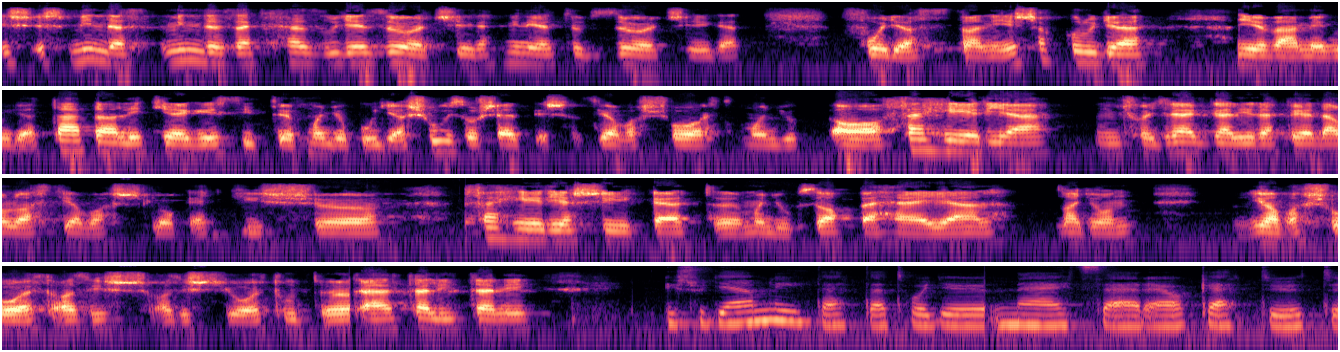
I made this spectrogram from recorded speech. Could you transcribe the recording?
és, és mindez, mindezekhez ugye zöldséget, minél több zöldséget fogyasztani, és akkor ugye nyilván még ugye a táplálékkiegészítők, mondjuk ugye a súlyzós edzéshez javasolt mondjuk a fehérje, Úgyhogy reggelire például azt javaslok egy kis fehérjeséket, mondjuk zappehelyjel, nagyon javasolt, az is, az is jól tud eltelíteni. És ugye említetted, hogy ne egyszerre a kettőt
